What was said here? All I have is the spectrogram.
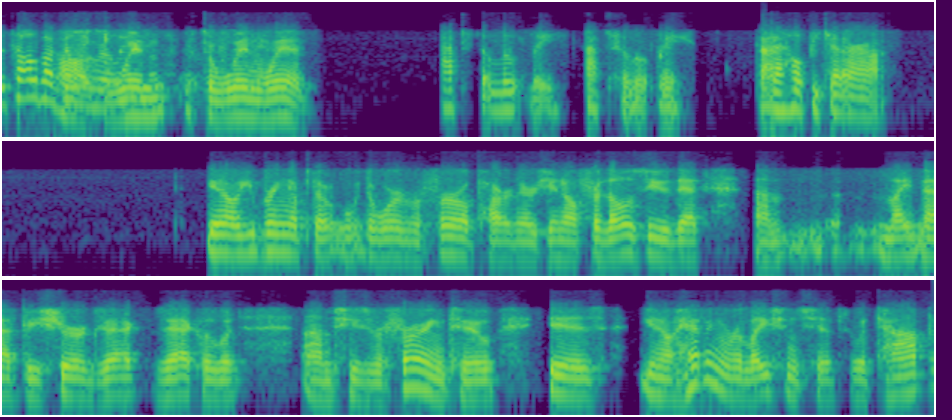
It's all about oh, building it's relationships. A win, it's a win-win. Absolutely, absolutely got to help each other out. You know, you bring up the the word referral partners. You know, for those of you that um, might not be sure exact, exactly what um, she's referring to, is you know having relationships with top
